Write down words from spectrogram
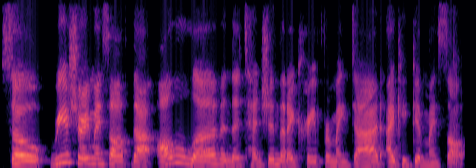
So, reassuring myself that all the love and the attention that I crave from my dad, I could give myself.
